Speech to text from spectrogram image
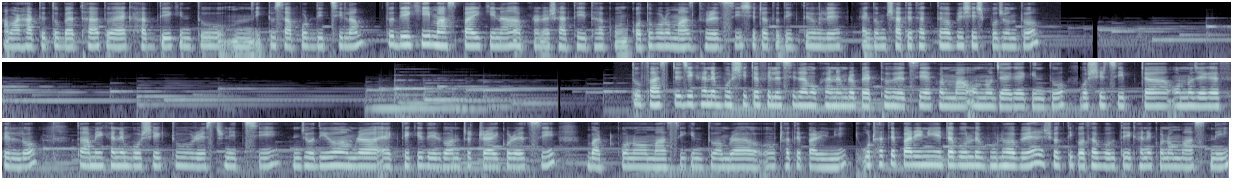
আমার হাতে তো ব্যথা, তো এক হাত দিয়ে কিন্তু একটু সাপোর্ট দিচ্ছিলাম। তো দেখি মাছ পাই কিনা, আপনারা সাথেই থাকুন। কত বড় মাছ ধরেছি, সেটা তো দেখতে হলে একদম সাথে থাকতে হবে শেষ পর্যন্ত। তো ফার্স্টে যেখানে বসিটা ফেলেছিলাম, ওখানে আমরা ব্যর্থ হয়েছি। এখন মা অন্য জায়গায় কিন্তু বসির চিপটা অন্য জায়গায় ফেলল। তো আমি এখানে বসে একটু রেস্ট নিচ্ছি। যদিও আমরা এক থেকে দেড় ঘণ্টা ট্রাই করেছি বাট কোনো মাছই কিন্তু আমরা ওঠাতে পারিনি। ওঠাতে পারিনি, এটা বললে ভুল হবে। সত্যি কথা বলতে এখানে কোনো মাছ নেই।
